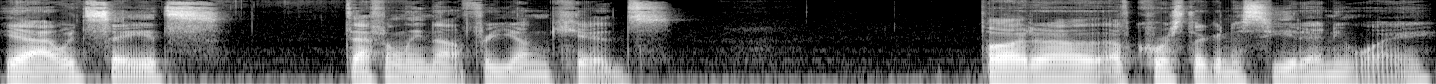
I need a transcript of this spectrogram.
Yeah, I would say it's definitely not for young kids. But uh, of course, they're going to see it anyway.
